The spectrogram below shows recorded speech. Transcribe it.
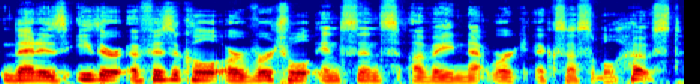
that is either a physical or virtual instance of a network accessible host.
